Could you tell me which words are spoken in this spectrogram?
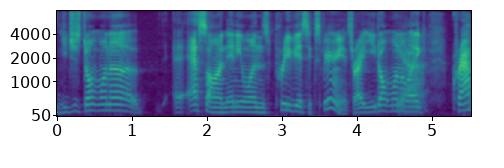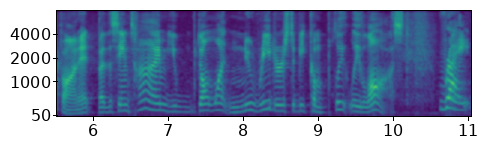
you just don't want to s on anyone's previous experience right you don't want to Yeah. like crap on it but at the same time you don't want new readers to be completely lost Right,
